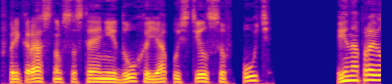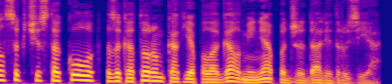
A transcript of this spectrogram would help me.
в прекрасном состоянии духа я опустился в путь и направился к чистоколу, за которым, как я полагал, меня поджидали друзья.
